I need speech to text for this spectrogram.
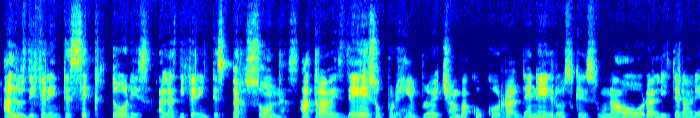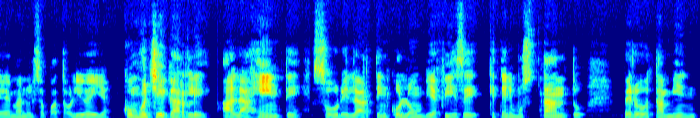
a los diferentes sectores, a las diferentes personas a través de eso, por ejemplo, de Chambacu Corral de Negros, que es una obra literaria de Manuel Zapata Olivella, cómo llegarle a la gente sobre el arte en Colombia. Fíjese que tenemos tanto, pero también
